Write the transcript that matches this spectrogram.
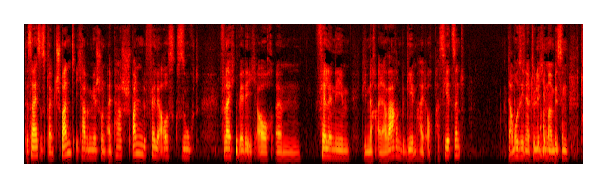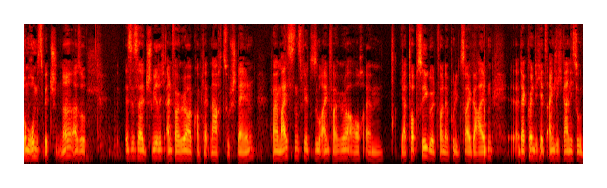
Das heißt, es bleibt spannend. Ich habe mir schon ein paar spannende Fälle ausgesucht. Vielleicht werde ich auch ähm, Fälle nehmen, die nach einer wahren Begebenheit auch passiert sind. Da muss ich natürlich immer ein bisschen drumrum switchen. Ne? Also es ist halt schwierig, ein Verhör komplett nachzustellen, weil meistens wird so ein Verhör auch ähm, ja, Top Secret von der Polizei gehalten. Äh, da könnte ich jetzt eigentlich gar nicht so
